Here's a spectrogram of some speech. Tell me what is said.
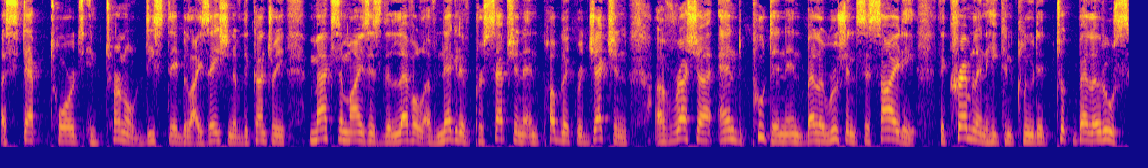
a step towards internal destabilization of the country, maximizes the level of negative perception and public rejection of Russia and Putin in Belarusian society. The Kremlin, he concluded, took Belarus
